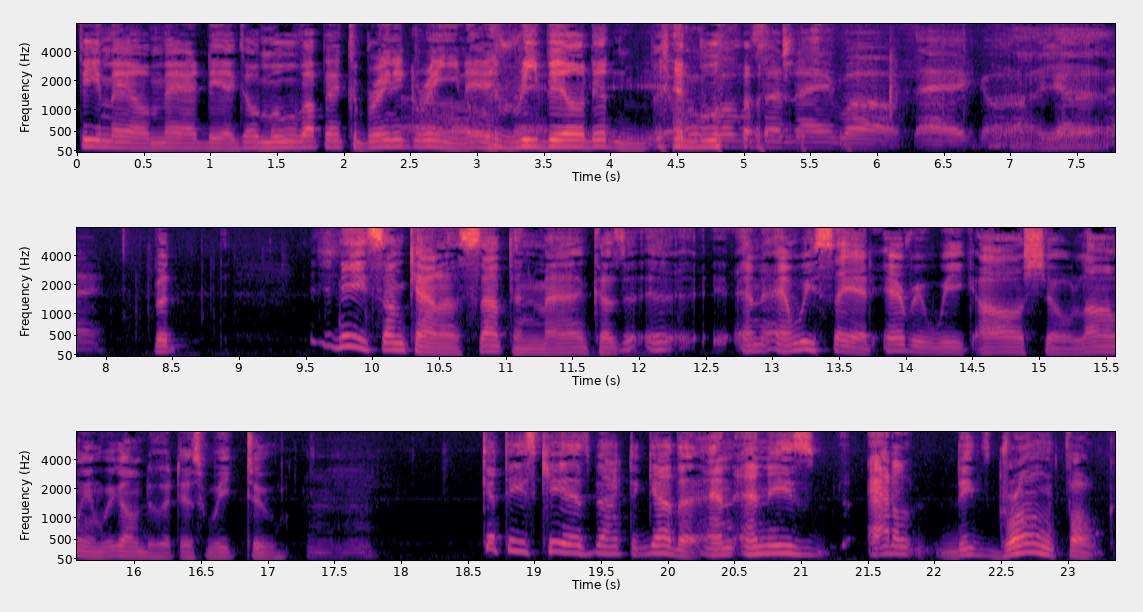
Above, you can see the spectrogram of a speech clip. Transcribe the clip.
female mayor did. Go move up in Cabrini Green. They rebuild it and, and what, move. what was her name? Uh, daggone, I forgot her name. But you need some kind of something, man, because and and we say it every week, all show long, and we're gonna do it this week too. Get these kids back together, and and these adult, these grown folk,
